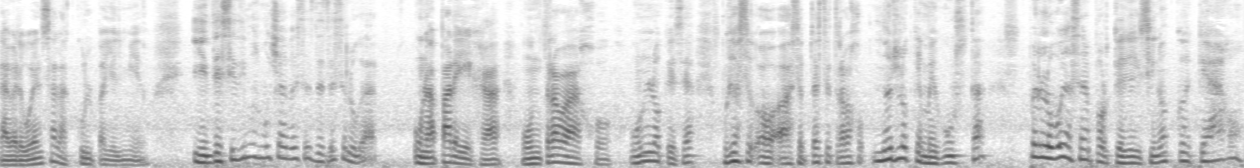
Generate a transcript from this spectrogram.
La vergüenza, la culpa y el miedo. Y decidimos muchas veces desde ese lugar. Una pareja, un trabajo, un lo que sea. Voy a aceptar este trabajo. No es lo que me gusta, pero lo voy a hacer porque si no, ¿qué hago?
